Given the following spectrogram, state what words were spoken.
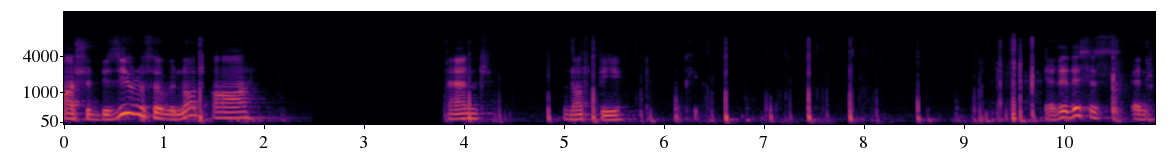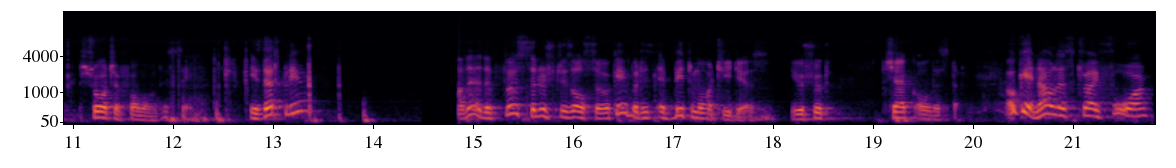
R should be zero, so we're not R and not P or Q. Yeah, this is a shorter form of this thing. Is that clear? The first solution is also okay, but it's a bit more tedious. You should check all this stuff. Okay, now let's try four.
